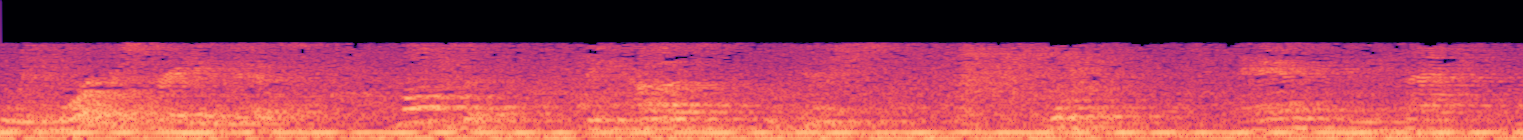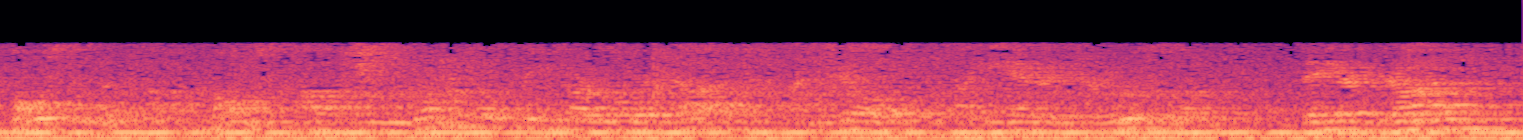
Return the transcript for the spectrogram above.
who is orchestrating this loves it because this. And in fact, most of the most of the wonderful things our Lord does until uh, he entered Jerusalem, they are done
